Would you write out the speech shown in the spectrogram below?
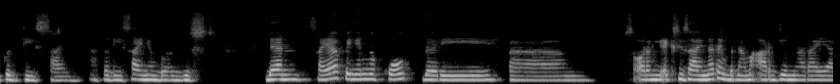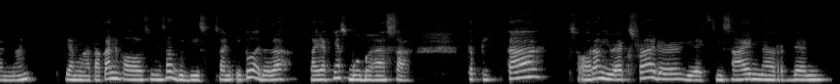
good design atau desain yang bagus. Dan saya ingin nge-quote dari um, seorang UX designer yang bernama Arjun Narayanan yang mengatakan kalau semisal good design itu adalah layaknya sebuah bahasa. Ketika seorang UX writer, UX designer, dan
